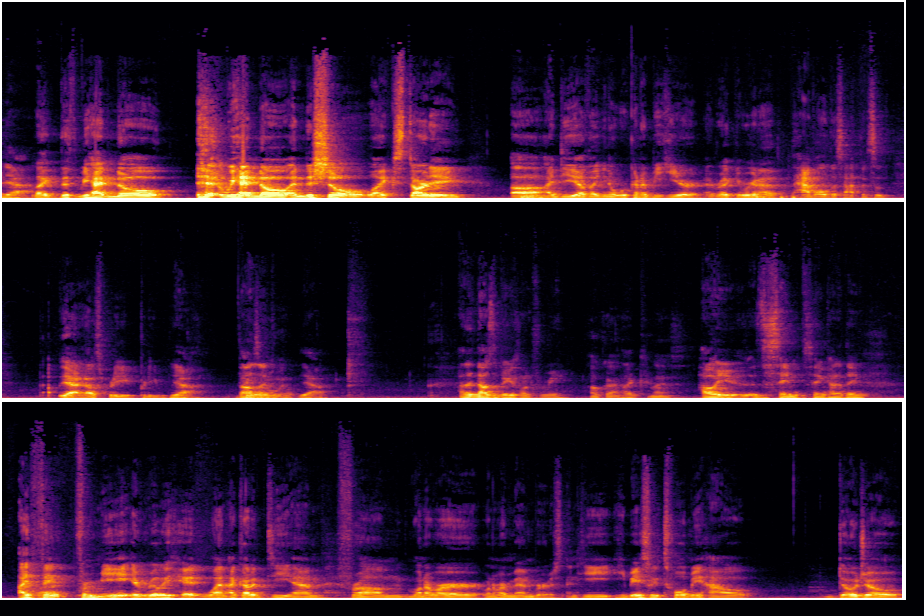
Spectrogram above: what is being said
Yeah. Like this, we had no, we had no initial like starting uh, idea of like you know we're gonna be here, and, like we're gonna have all this happen. So yeah, that was pretty pretty. Yeah, that was like moment. yeah. I think that was the biggest one for me. Okay. Like- nice. How are you? Is the same same kind of thing? I think for me, it really hit when I got a DM from one of our one of our members, and he he basically told me how Dojo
